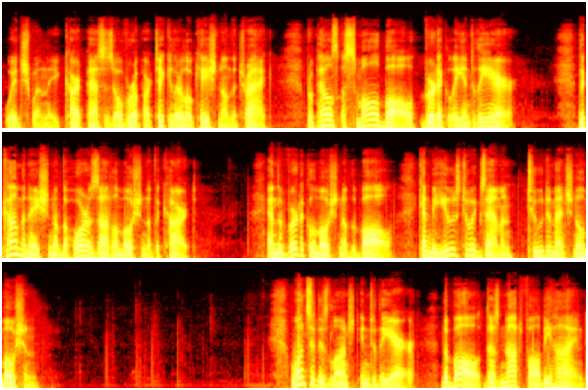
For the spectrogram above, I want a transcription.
which, when the cart passes over a particular location on the track, propels a small ball vertically into the air. The combination of the horizontal motion of the cart and the vertical motion of the ball can be used to examine two-dimensional motion. Once it is launched into the air, the ball does not fall behind,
